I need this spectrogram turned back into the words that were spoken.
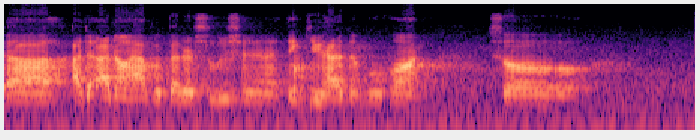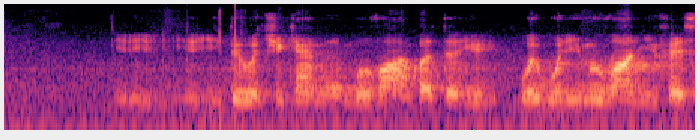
uh, I, I don't have a better solution, and I think you had to move on. So you, you, you do what you can to move on, but then you when you move on, you face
